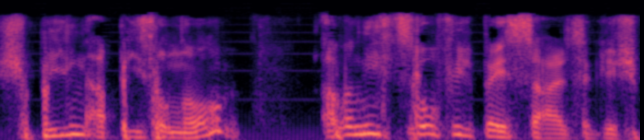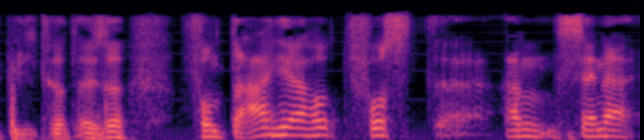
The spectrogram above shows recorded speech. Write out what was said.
spielen ein bisschen noch, aber nicht so viel besser, als er gespielt hat. Also von daher hat fast äh, an, seiner,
